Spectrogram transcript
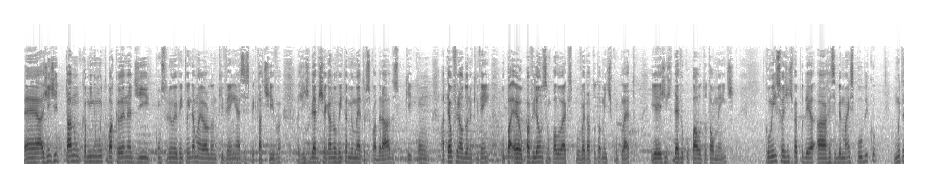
É, a gente está num caminho muito bacana de construir um evento ainda maior no ano que vem, essa expectativa. A gente deve chegar a 90 mil metros quadrados, porque com, até o final do ano que vem o, é, o pavilhão do São Paulo Expo vai estar totalmente completo e aí a gente deve ocupá-lo totalmente. Com isso, a gente vai poder a, ah, receber mais público. Muita,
